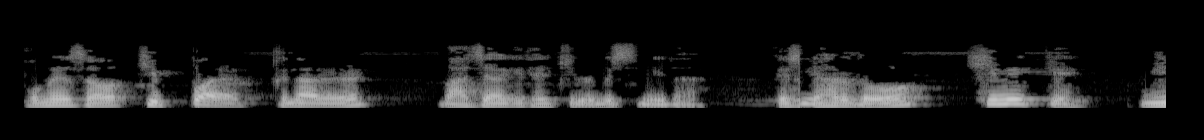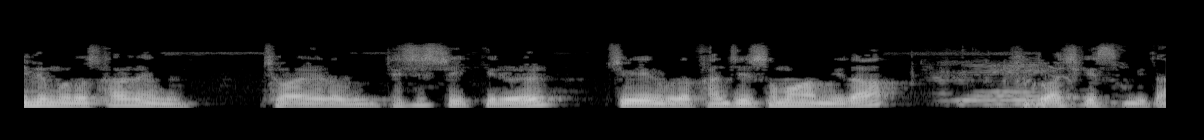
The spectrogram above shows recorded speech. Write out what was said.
보면서 기뻐할 그날을 맞이하게 될 줄을 믿습니다. 그래서 이 하루도 힘있게 믿음으로 살아내는 저와 여러분 되실 수 있기를 주의 이름으로 간절히 소망합니다. 기도하시겠습니다.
